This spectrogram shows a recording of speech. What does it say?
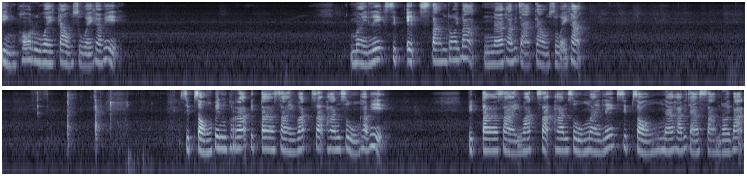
กิ่งพ่อรวยเก่าสวยค่ะพี่ หมายเลข 11 300 บาทนะคะพี่จ๋าเก่าสวยค่ะ12เป็นพระปิดตาสายวัดสะพานสูงค่ะพี่ ปิดตาสายวัดสะพานสูงหมายเลข12นะคะพี่จ๋า300บาท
